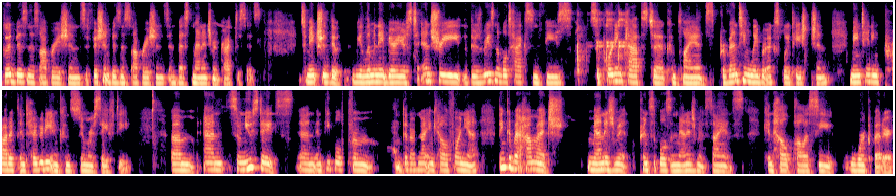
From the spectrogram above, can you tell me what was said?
good business operations, efficient business operations, and best management practices to make sure that we eliminate barriers to entry, that there's reasonable tax and fees, supporting paths to compliance, preventing labor exploitation, maintaining product integrity and consumer safety. Um, and so new states and, and people from that are not in California, think about how much management principles and management science can help policy work better.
